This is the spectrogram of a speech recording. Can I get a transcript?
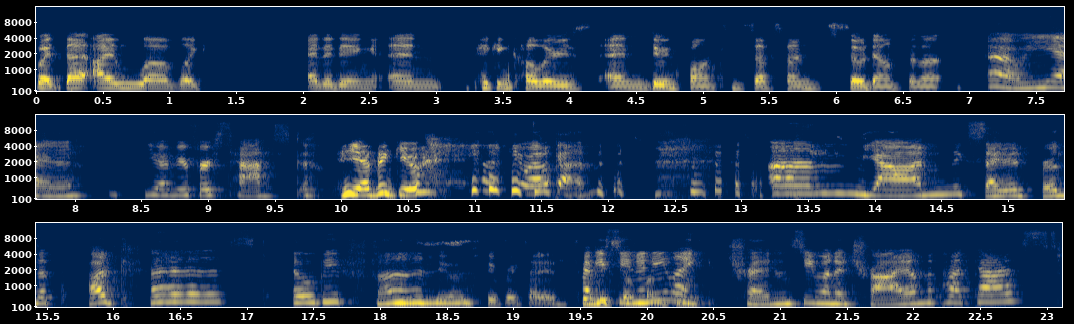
But that I love like editing and picking colors and doing fonts and stuff. So I'm so down for that. Oh yeah. You have your first task. Yeah, thank you. You're welcome. um, yeah, I'm excited for the podcast. It will be fun. I'm super excited. Have you seen so any like trends you want to try on the podcast?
